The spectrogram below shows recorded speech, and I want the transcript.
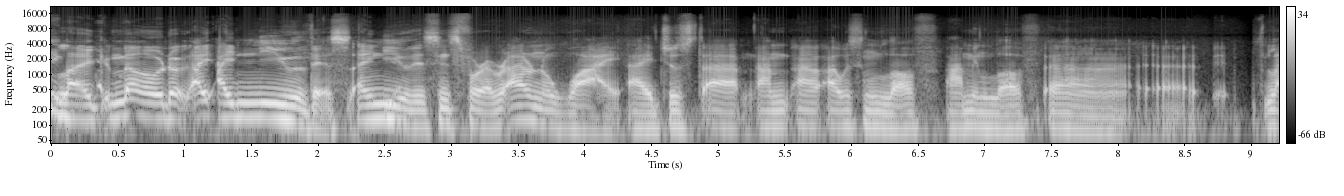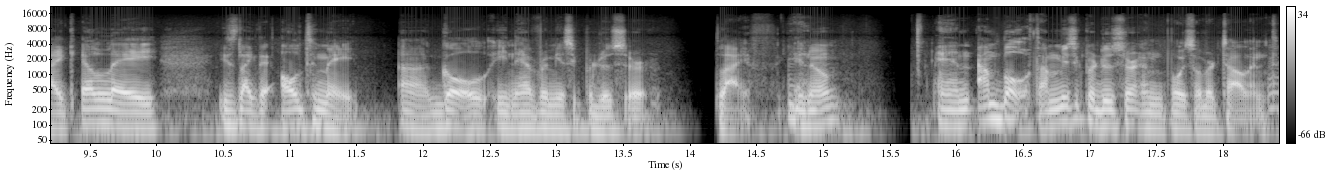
big. like no, no I, I knew this. I knew this since forever. I don't know why. I just uh, I'm, I, I was in love. I'm in love. Uh, uh, like LA is like the ultimate uh, goal in every music producer life. You know, and I'm both. I'm music producer and voiceover talent.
